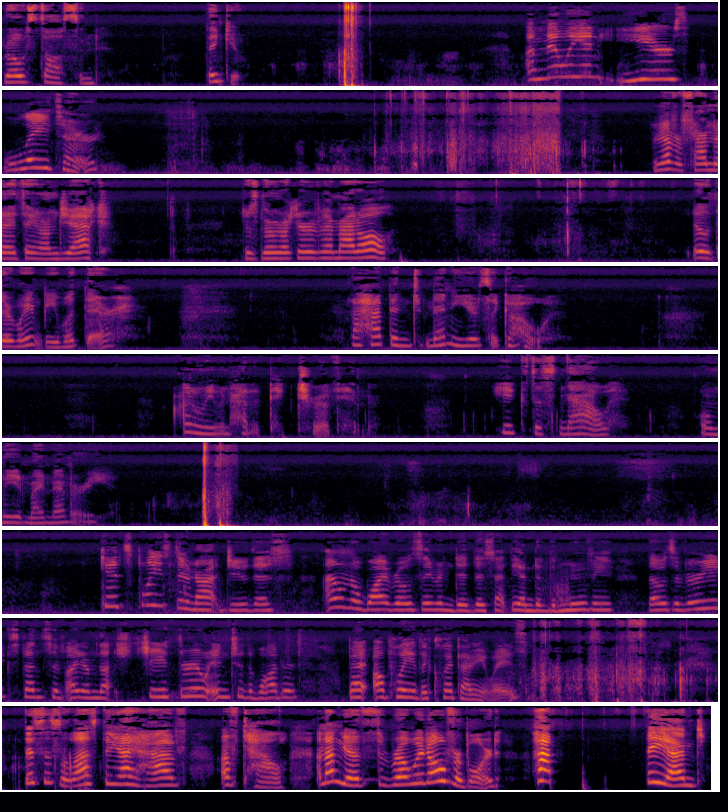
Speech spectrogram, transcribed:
Rose Dawson. Thank you. A million years later. I never found anything on Jack. There's no record of him at all. No, there won't be, would there? That happened many years ago. I don't even have a picture of him. He exists now, only in my memory. Kids, please do not do this. I don't know why Rose even did this at the end of the movie. That was a very expensive item that she threw into the water, but I'll play the clip anyways. This is the last thing I have of Cal, and I'm gonna throw it overboard. Hop! The end.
